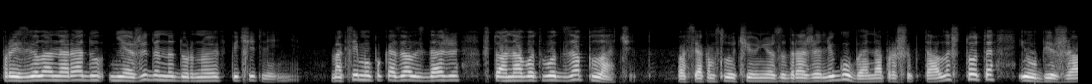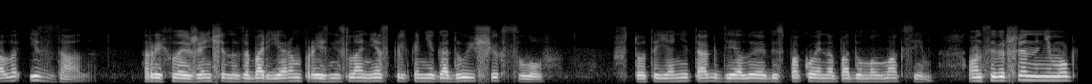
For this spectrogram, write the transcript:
произвела на Раду неожиданно дурное впечатление. Максиму показалось даже, что она вот-вот заплачет. Во всяком случае, у нее задрожали губы, она прошептала что-то и убежала из зала. Рыхлая женщина за барьером произнесла несколько негодующих слов. «Что-то я не так делаю», — обеспокоенно подумал Максим. Он совершенно не мог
